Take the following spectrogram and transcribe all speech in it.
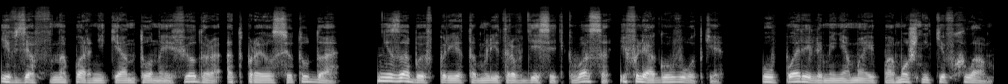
и, взяв в напарники Антона и Федора, отправился туда, не забыв при этом литров 10 кваса и флягу водки. Упарили меня мои помощники в хлам.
